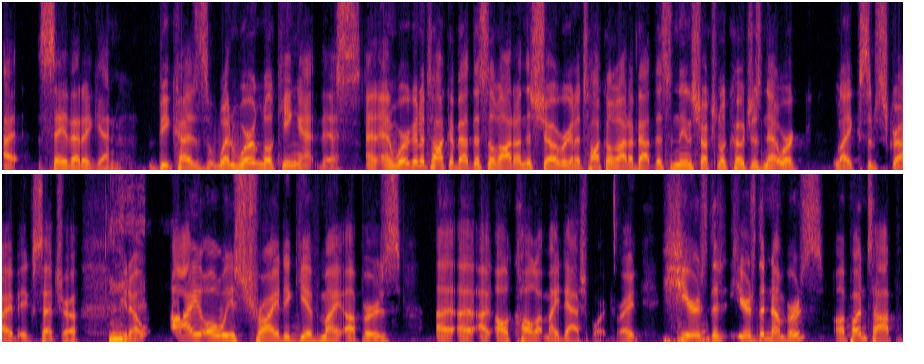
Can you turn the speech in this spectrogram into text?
I say that again because when we're looking at this, and, and we're going to talk about this a lot on the show, we're going to talk a lot about this in the Instructional Coaches Network. Like, subscribe, etc. you know, I always try to give my uppers. Uh, uh, I'll call it my dashboard. Right here's the here's the numbers up on top,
